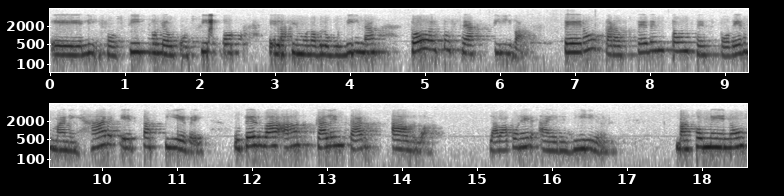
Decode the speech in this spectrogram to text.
eh, linfocitos, leucocitos, eh, las inmunoglobulinas, todo esto se activa. Pero para usted entonces poder manejar esta fiebre, usted va a calentar agua, la va a poner a hervir más o menos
